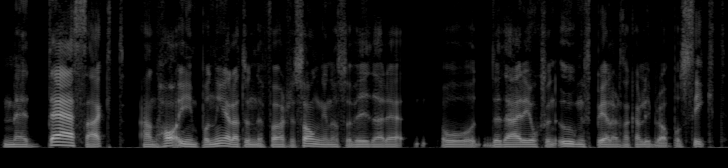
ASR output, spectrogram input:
Med det sagt, han har ju imponerat under försäsongen och så vidare och det där är också en ung spelare som kan bli bra på sikt.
